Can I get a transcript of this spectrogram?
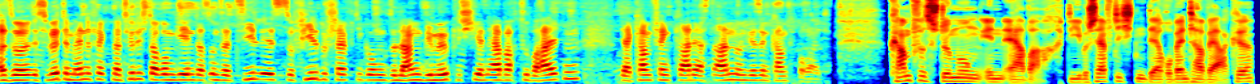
Also es wird im Endeffekt natürlich darum gehen, dass unser Ziel ist, so viel Beschäftigung so lange wie möglich hier in Erbach zu behalten. Der Kampf fängt gerade erst an und wir sind kampfbereit. Kampfesstimmung in Erbach. Die Beschäftigten der Roventa-Werke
